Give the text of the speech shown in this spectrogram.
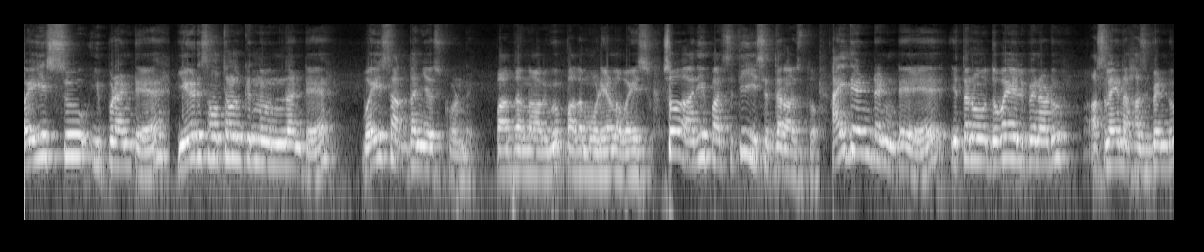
వయసు ఇప్పుడంటే ఏడు సంవత్సరాల కింద ఉందంటే వయసు అర్థం చేసుకోండి. పద్నాలుగు పదమూడేళ్ళ వయసు సో అది పరిస్థితి ఈ సిద్ధరాజుతో. అయితే ఏంటంటే ఇతను దుబాయ్ వెళ్ళిపోయినాడు అసలైన హస్బెండ్.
